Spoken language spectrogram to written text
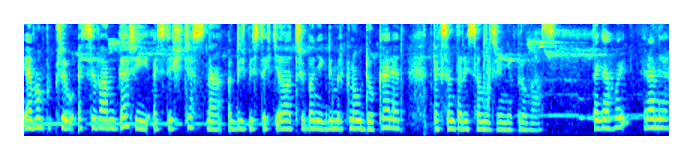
Já vám popřeju, ať se vám daří, ať jste šťastná a když byste chtěla třeba někdy mrknout do karet, tak jsem tady samozřejmě pro vás. Tak ahoj, Rania.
